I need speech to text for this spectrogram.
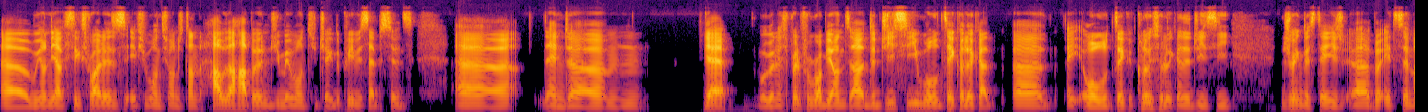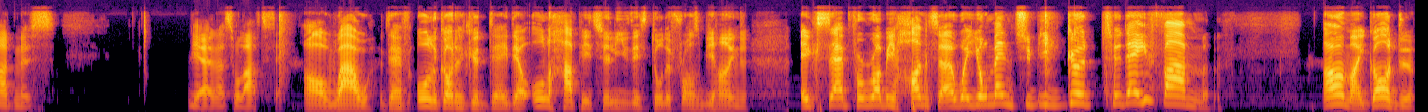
Uh, we only have six riders. If you want to understand how that happened, you may want to check the previous episodes. Uh, and um, yeah, we're going to sprint for Robbie Hunter. The GC will take a look at, uh, or we'll take a closer look at the GC during the stage, uh, but it's a madness. Yeah, that's all I have to say. Oh, wow. They've all got a good day. They're all happy to leave this Tour de France behind. Except for Robbie Hunter, where you're meant to be good today, fam. Oh, my God.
